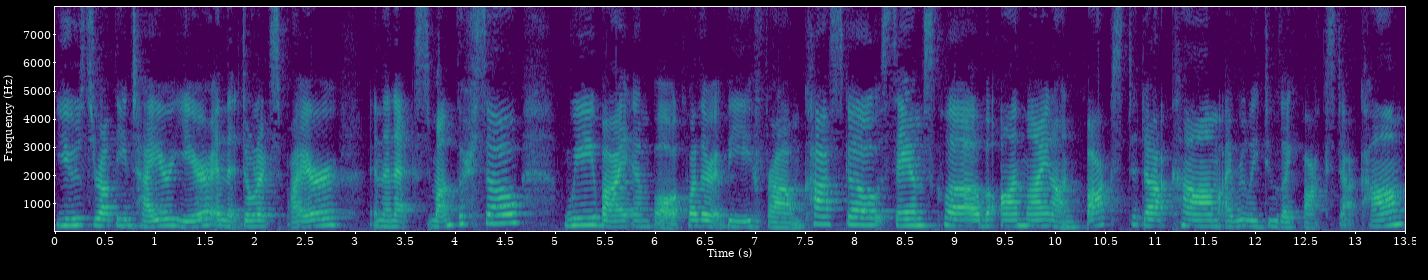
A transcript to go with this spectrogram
use throughout the entire year and that don't expire in the next month or so, we buy in bulk, whether it be from Costco, Sam's Club, online on Boxed.com. I really do like Boxed.com.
